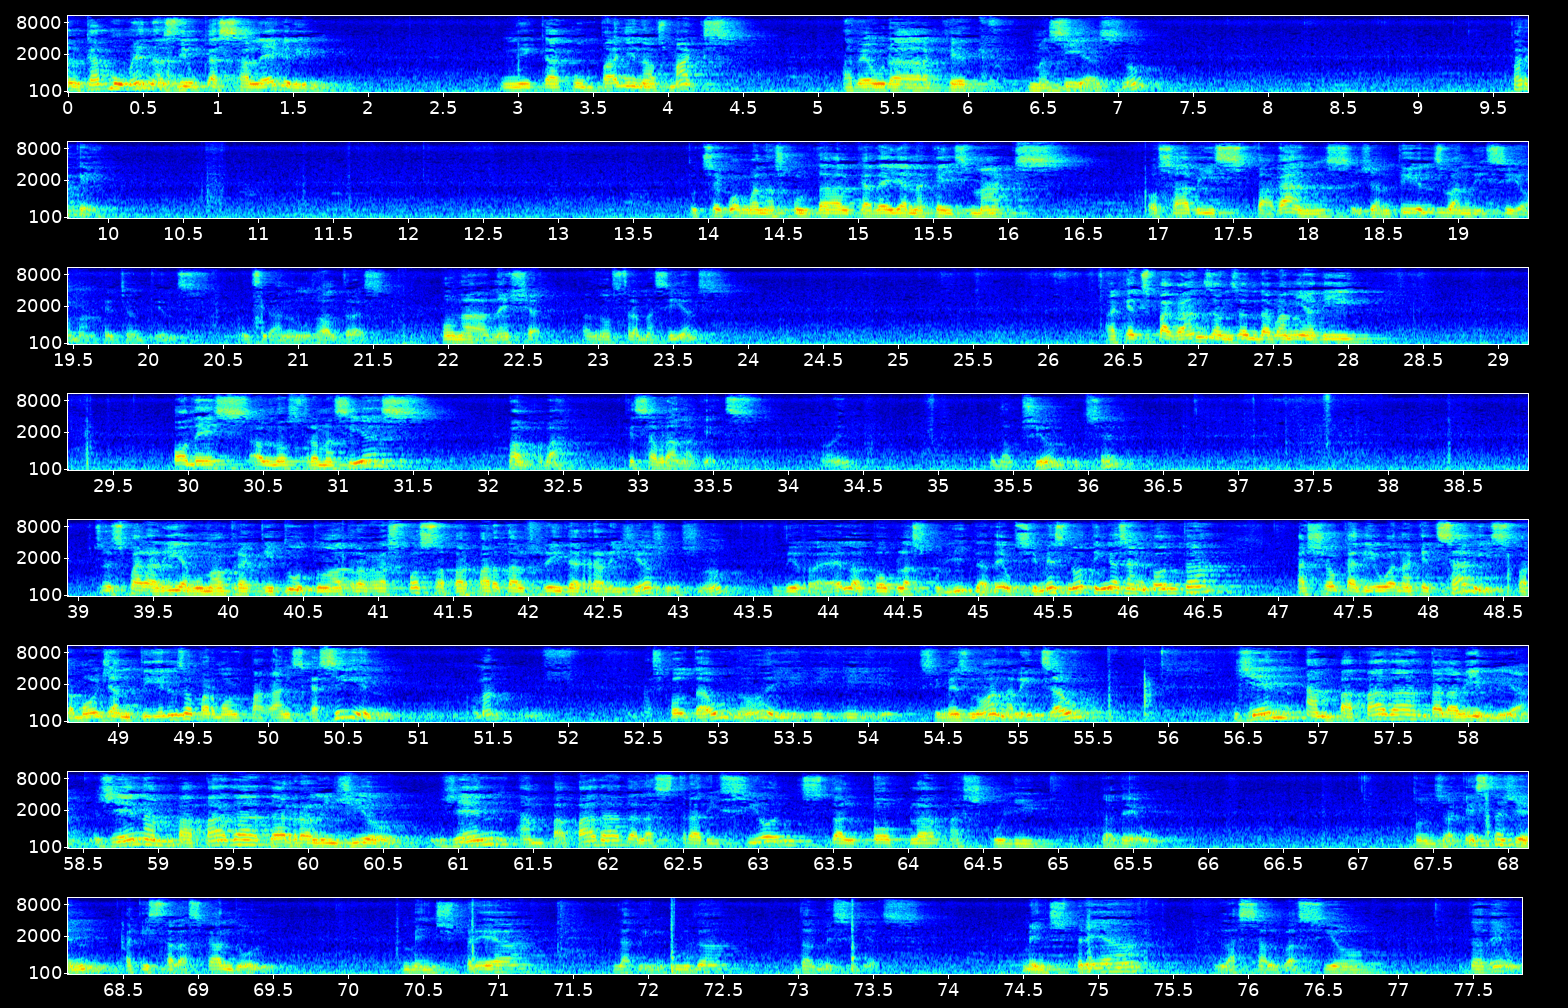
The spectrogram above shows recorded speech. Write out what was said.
En cap moment es diu que s'alegrin ni que acompanyin els mags a veure aquest Messies, no? Per què? Potser quan van escoltar el que deien aquells mags o savis pagans, gentils, van dir, sí, home, aquests gentils ens diran a nosaltres on ha de néixer el nostre Messies. Aquests pagans ens han de venir a dir on és el nostre Messies? Home, va, què sabran aquests? Oi? Una opció, potser. Ens esperaríem una altra actitud, una altra resposta per part dels líders religiosos no? d'Israel, el poble escollit de Déu. Si més no, tingues en compte això que diuen aquests savis, per molt gentils o per molt pagans que siguin. Home, escolta-ho, no? I, i, i si més no, analitza-ho. Gent empapada de la Bíblia, gent empapada de religió, gent empapada de les tradicions del poble escollit de Déu. Doncs aquesta gent, aquí està l'escàndol, menysprea la vinguda del Messies. Menysprea la salvació de Déu.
